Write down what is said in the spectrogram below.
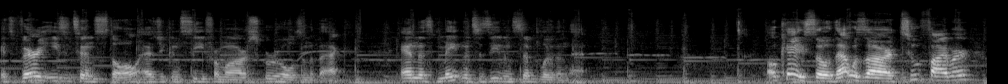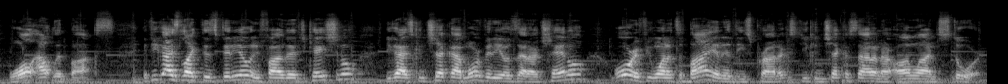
it's very easy to install as you can see from our screw holes in the back, and this maintenance is even simpler than that. Okay, so that was our two fiber wall outlet box. If you guys like this video and you found it educational, you guys can check out more videos at our channel, or if you wanted to buy any of these products, you can check us out on our online store.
